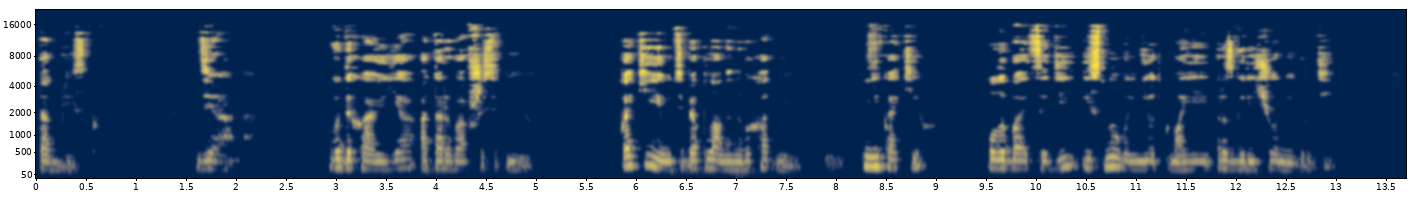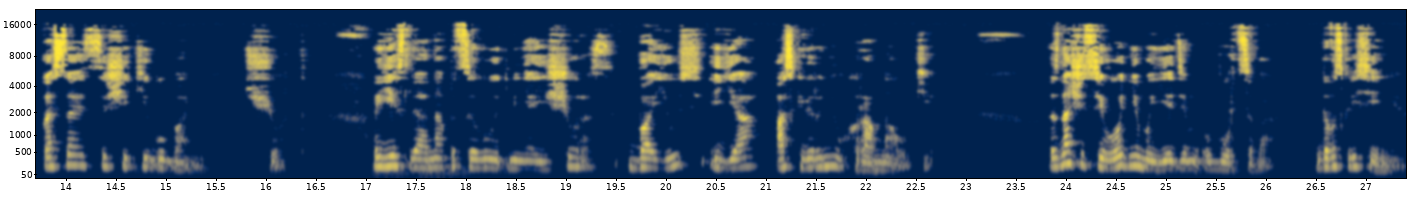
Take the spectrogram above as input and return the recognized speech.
Так близко. Диана. Выдыхаю я, оторвавшись от нее. Какие у тебя планы на выходные? Никаких. Улыбается Ди и снова льнет к моей разгоряченной груди. Касается щеки губами. Черт. Если она поцелует меня еще раз, боюсь, я оскверню храм науки. Значит, сегодня мы едем в Бурцево. До воскресенья.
